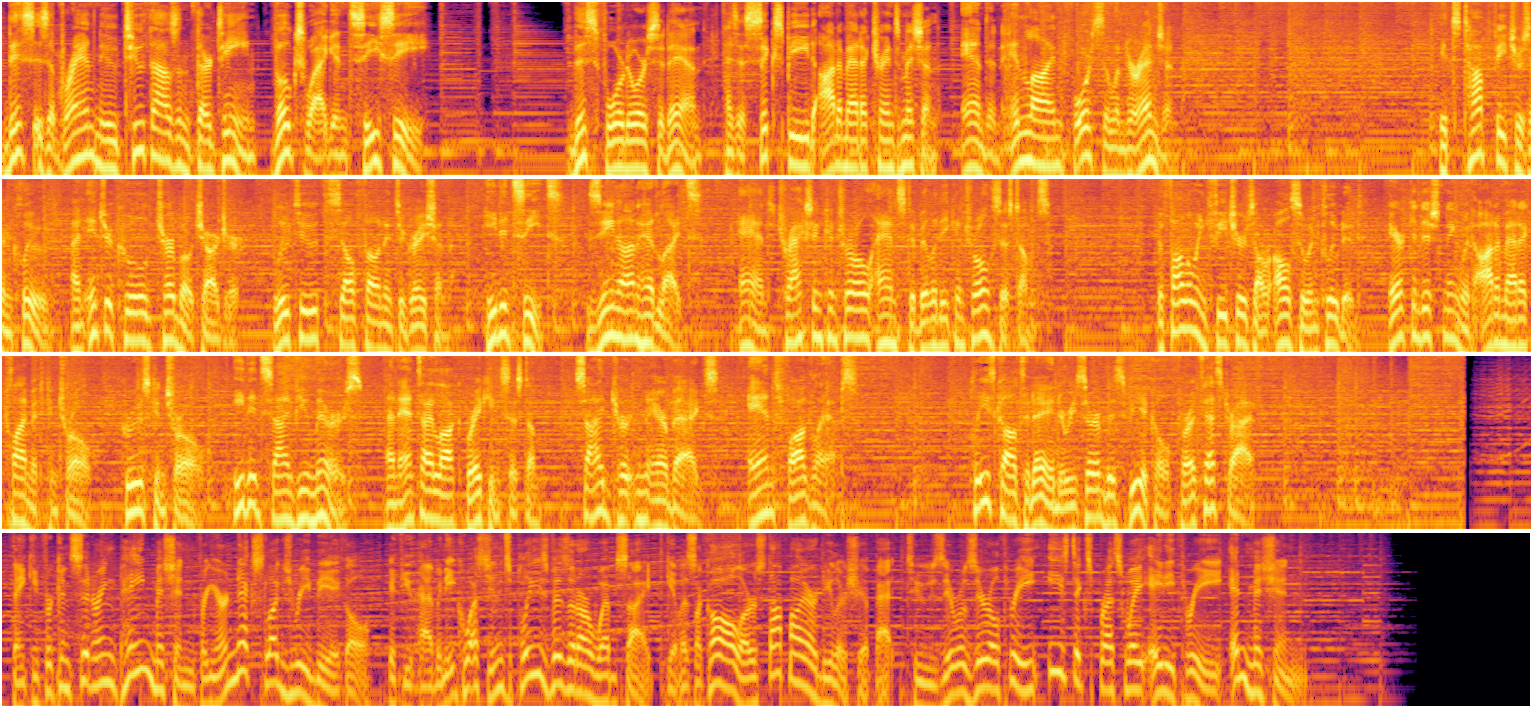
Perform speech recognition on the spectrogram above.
This is a brand new 2013 Volkswagen CC. This four-door sedan has a six-speed automatic transmission and an inline four-cylinder engine. Its top features include an intercooled turbocharger, Bluetooth cell phone integration, heated seats, xenon headlights, and traction control and stability control systems. The following features are also included. Air conditioning with automatic climate control, cruise control, heated side view mirrors, an anti-lock braking system, side curtain airbags, and fog lamps. Please call today to reserve this vehicle for a test drive. Thank you for considering Payne Mission for your next luxury vehicle. If you have any questions, please visit our website, give us a call, or stop by our dealership at 2003 East Expressway 83 in Mission.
